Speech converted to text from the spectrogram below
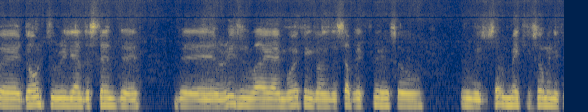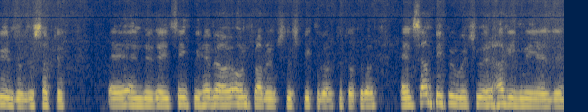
uh, don't really understand the the reason why I'm working on the subject, uh, so so, making so many films on the subject, and they think we have our own problems to speak about, to talk about and some people which were hugging me and uh,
